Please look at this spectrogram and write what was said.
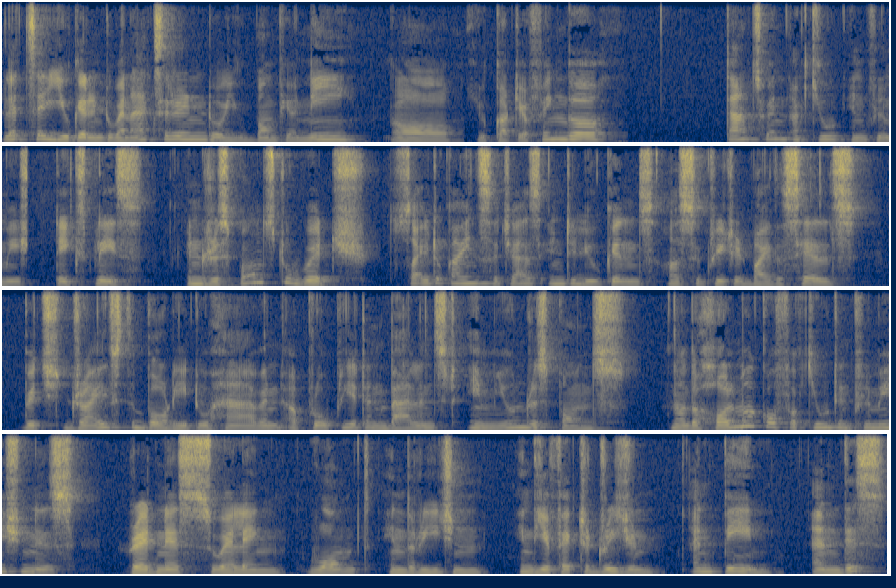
Let's say you get into an accident or you bump your knee or you cut your finger. That's when acute inflammation takes place, in response to which cytokines such as interleukins are secreted by the cells, which drives the body to have an appropriate and balanced immune response. Now, the hallmark of acute inflammation is redness, swelling, warmth in the region, in the affected region, and pain. And this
